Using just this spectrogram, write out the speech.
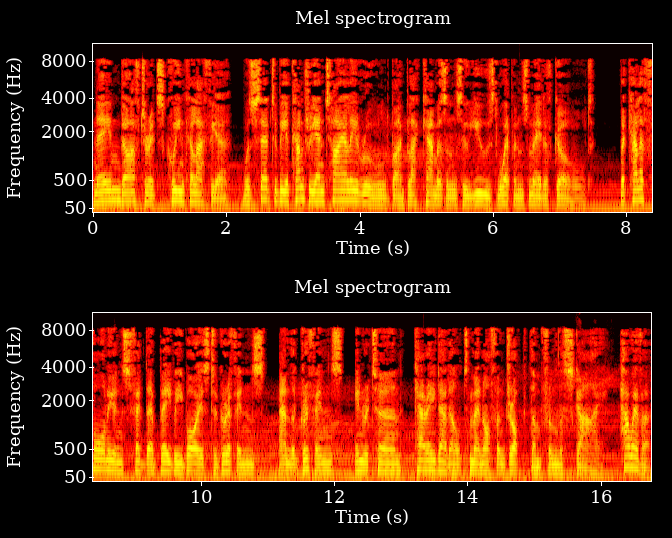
named after its queen Calafia, was said to be a country entirely ruled by black Amazons who used weapons made of gold. The Californians fed their baby boys to griffins, and the griffins, in return, carried adult men off and dropped them from the sky. However,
